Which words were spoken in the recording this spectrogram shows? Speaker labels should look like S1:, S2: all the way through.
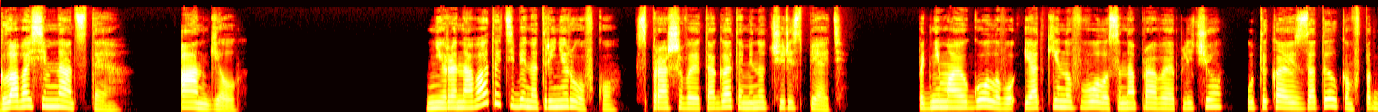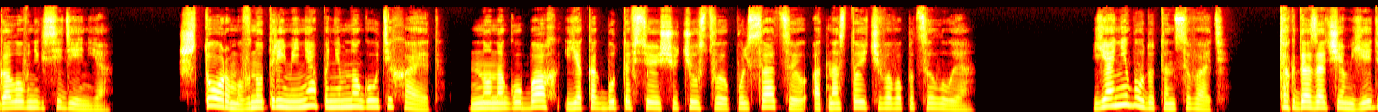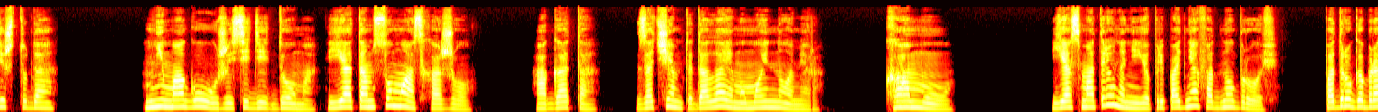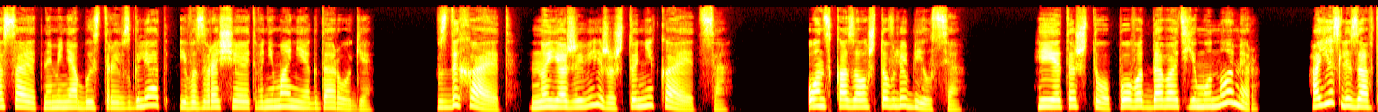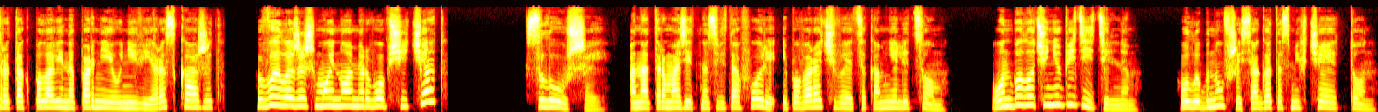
S1: Глава 17. Ангел. «Не рановато тебе на тренировку?» — спрашивает Агата минут через пять. Поднимаю голову и, откинув волосы на правое плечо, утыкаюсь затылком в подголовник сиденья. Шторм внутри меня понемногу утихает, но на губах я как будто все еще чувствую пульсацию от настойчивого поцелуя. «Я не буду танцевать. Тогда зачем едешь туда?» Не могу уже сидеть дома, я там с ума схожу. Агата, зачем ты дала ему мой номер? Кому? Я смотрю на нее, приподняв одну бровь. Подруга бросает на меня быстрый взгляд и возвращает внимание к дороге. Вздыхает, но я же вижу, что не кается. Он сказал, что влюбился. И это что, повод давать ему номер? А если завтра так половина парней универа скажет? Выложишь мой номер в общий чат? Слушай, она тормозит на светофоре и поворачивается ко мне лицом. Он был очень убедительным. Улыбнувшись, Агата смягчает тон.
